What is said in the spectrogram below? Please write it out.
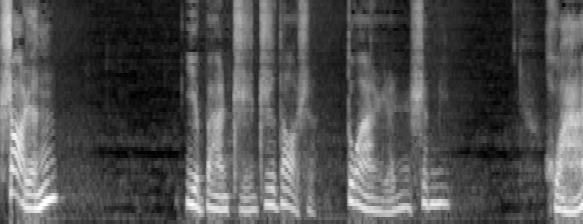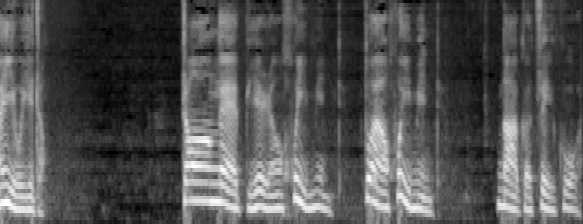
杀人一般只知道是断人生命，还有一种障碍别人慧命的、断慧命的，那个罪过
